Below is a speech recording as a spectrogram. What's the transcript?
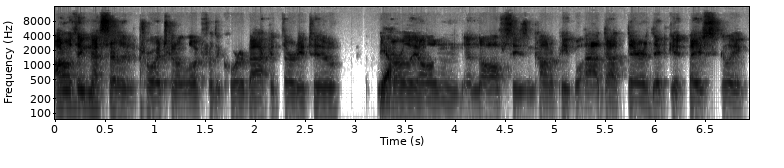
I don't think necessarily Detroit's going to look for the quarterback at 32. Yeah. Early on in the offseason, kind of people had that there. They'd get basically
